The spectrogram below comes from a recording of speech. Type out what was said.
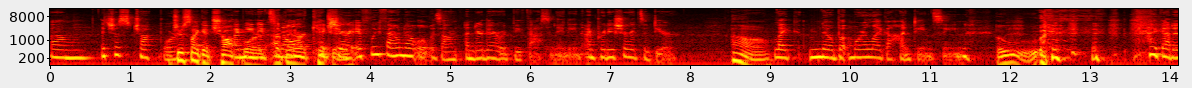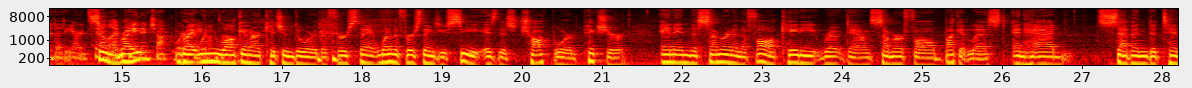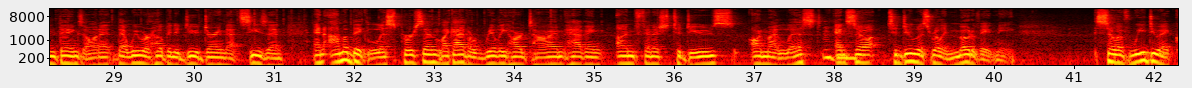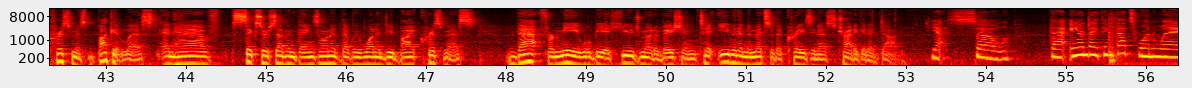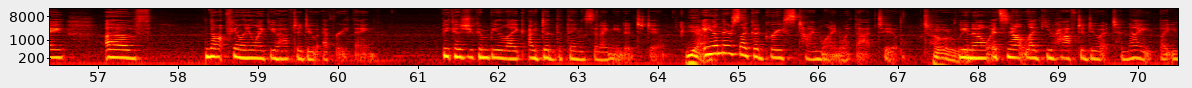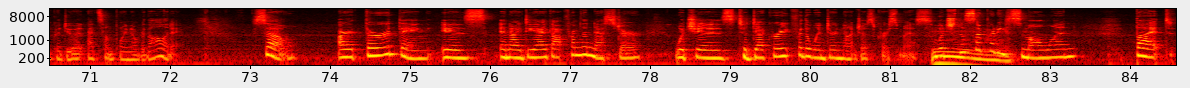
Um, It's just chalkboard. Just like a chalkboard I mean, it's up an old picture. If we found out what was on under there, it would be fascinating. I'm pretty sure it's a deer. Oh, Like no, but more like a hunting scene. ooh. I got it at a yard so sale and right, painted chalkboard. right paint when you top. walk in our kitchen door, the first thing, one of the first things you see is this chalkboard picture. And in the summer and in the fall, Katie wrote down summer fall bucket list and had seven to ten things on it that we were hoping to do during that season. And I'm a big list person. Like I have a really hard time having unfinished to dos on my list, and mm-hmm. so to do lists really motivate me. so if we do a Christmas bucket list and have six or seven things on it that we want to do by Christmas, that for me will be a huge motivation to even in the midst of the craziness try to get it done. Yes. So that, and I think that's one way of not feeling like you have to do everything because you can be like, I did the things that I needed to do. Yeah. And there's like a grace timeline with that too. Totally. You know, it's not like you have to do it tonight, but you could do it at some point over the holiday. So, our third thing is an idea I got from the Nester, which is to decorate for the winter, not just Christmas, which this is a pretty hmm. small one, but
